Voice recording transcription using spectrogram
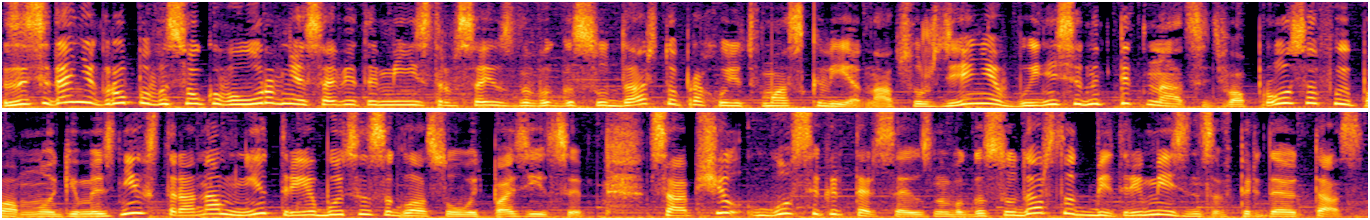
Заседание группы высокого уровня Совета министров союзного государства проходит в Москве. На обсуждение вынесены 15 вопросов, и по многим из них сторонам не требуется согласовывать позиции, сообщил госсекретарь союзного государства Дмитрий Мезенцев, передает ТАСС.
